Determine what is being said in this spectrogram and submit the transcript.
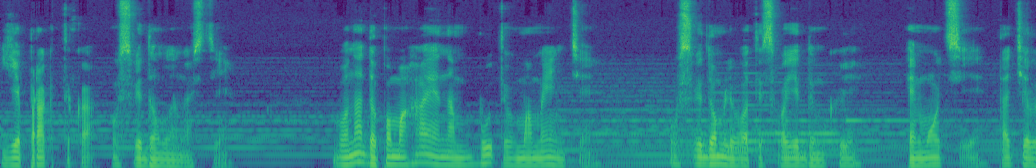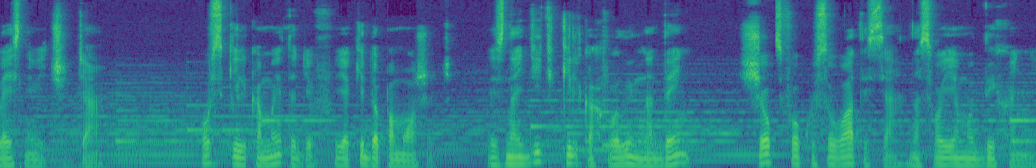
є практика усвідомленості. Вона допомагає нам бути в моменті, усвідомлювати свої думки, емоції та тілесні відчуття. Ось кілька методів, які допоможуть. Знайдіть кілька хвилин на день, щоб сфокусуватися на своєму диханні.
